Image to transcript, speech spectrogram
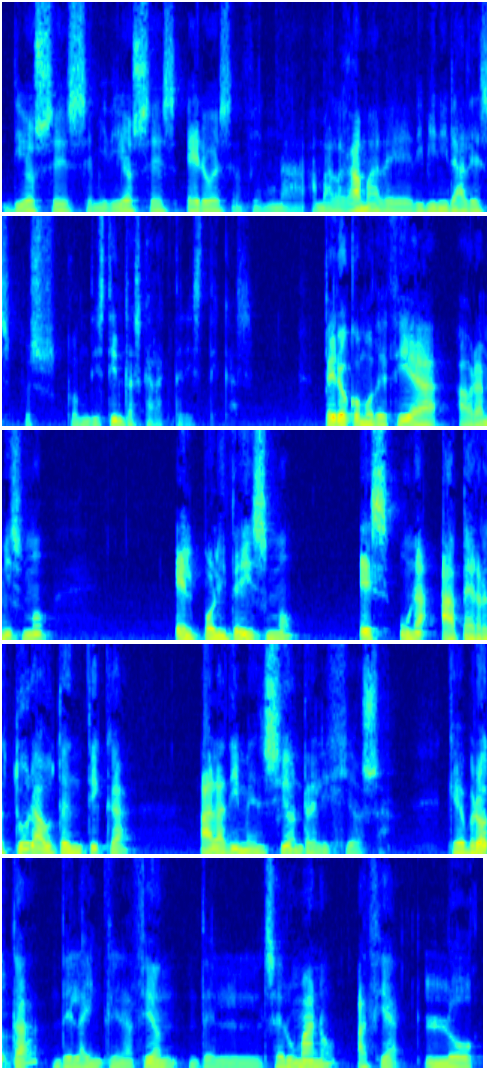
dioses, semidioses, héroes, en fin, una amalgama de divinidades pues, con distintas características. Pero, como decía ahora mismo, el politeísmo es una apertura auténtica a la dimensión religiosa, que brota de la inclinación del ser humano hacia lo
